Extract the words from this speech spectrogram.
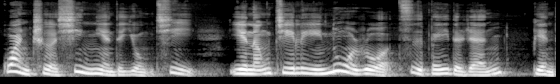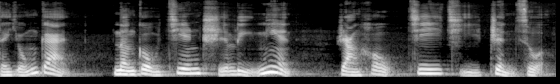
贯彻信念的勇气，也能激励懦弱自卑的人变得勇敢，能够坚持理念，然后积极振作。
